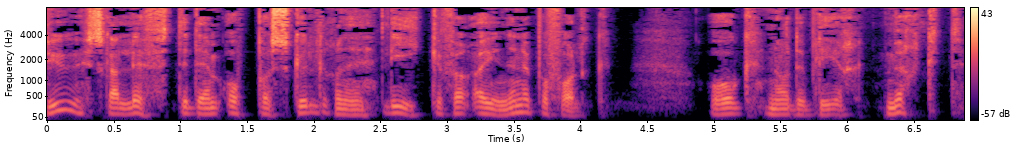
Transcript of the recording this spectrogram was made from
Du skal løfte dem opp på skuldrene like for øynene på folk, og når det blir mørkt,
